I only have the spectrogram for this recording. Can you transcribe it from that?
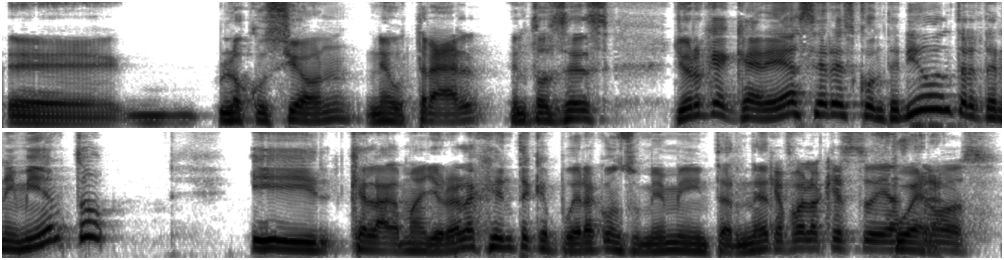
eh, locución neutral. Entonces, yo lo que quería hacer es contenido de entretenimiento y que la mayoría de la gente que pudiera consumir mi internet ¿Qué fue lo que estudiaste Fuera. vos?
